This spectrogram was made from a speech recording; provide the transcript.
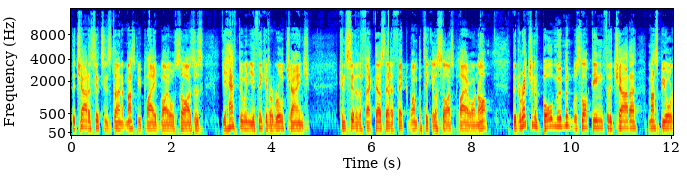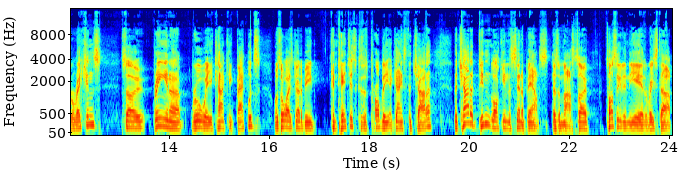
the charter sets in stone; it must be played by all sizes. You have to, when you think of a rule change, consider the fact does that affect one particular size player or not. The direction of ball movement was locked in for the charter, must be all directions. So bringing in a rule where you can't kick backwards was always going to be contentious because it's probably against the charter. The charter didn't lock in the centre bounce as a must. So tossing it in the air to restart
